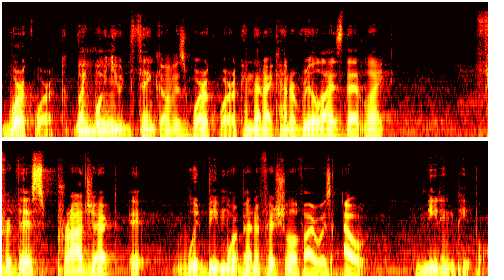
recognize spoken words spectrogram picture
work, work, like what mm-hmm. you'd think of as work, work. And then I kind of realized that, like, for this project, it would be more beneficial if I was out meeting people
